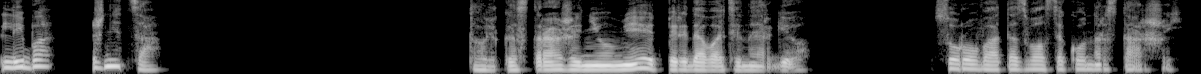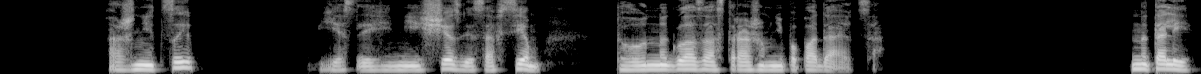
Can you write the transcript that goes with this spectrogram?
либо жнеца. Только стражи не умеют передавать энергию, сурово отозвался Конор старший. А жнецы, если не исчезли совсем, то на глаза стражам не попадаются. Натали,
